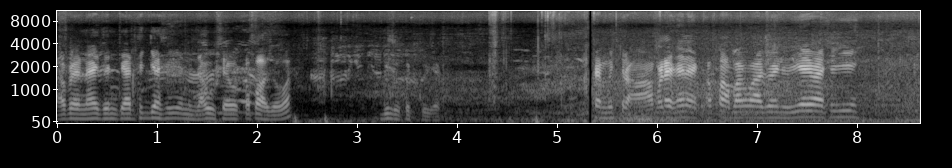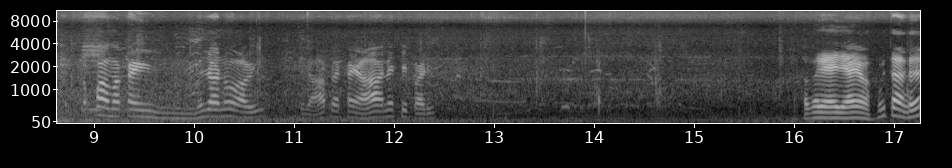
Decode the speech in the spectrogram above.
આપણે નાઈ જઈને ત્યાર થઈ ગયા છીએ અને જવું છે હવે કપા જોવા. બીજું કટકું છે મિત્રો આપણે છે ને કપા પાકવા જોઈને લઈ આવ્યા છીએ. કપામાં કાંઈ મજા ન આવી. એટલે આપણે કાંઈ હા નથી પાડી. હવે આવ્યો ઉતા છે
